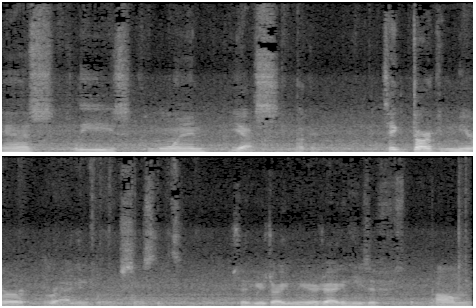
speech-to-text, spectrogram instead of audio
Yes, please, come on. Yes, okay. Take Dark Mirror Dragon first. So here's Dark Mirror Dragon. He's a, um,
